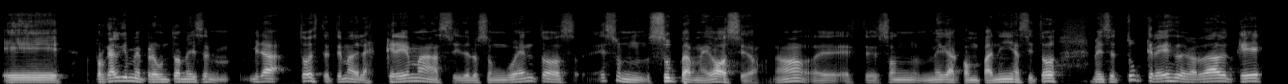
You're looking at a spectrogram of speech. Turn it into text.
Eh, porque alguien me preguntó, me dicen, mira, todo este tema de las cremas y de los ungüentos es un súper negocio, ¿no? Eh, este, son mega compañías y todo. Me dice, ¿tú crees de verdad que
